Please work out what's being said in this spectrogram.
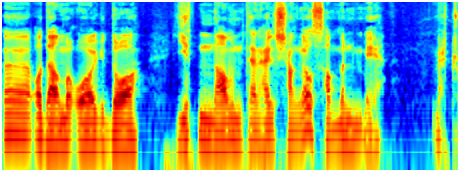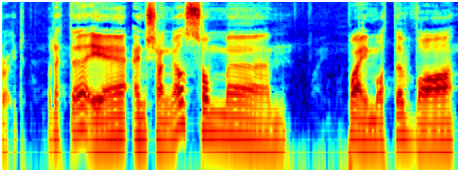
eh, og dermed òg da gitt navn til en hel sjanger sammen med Metroid. Og dette er en sjanger som eh, på en måte var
